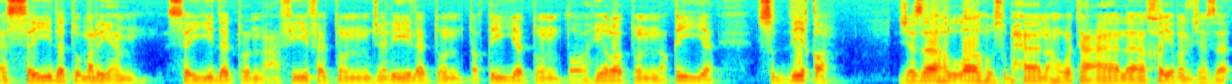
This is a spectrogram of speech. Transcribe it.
السيدة مريم سيدة عفيفة جليلة تقية طاهرة نقية صديقة. جزاها الله سبحانه وتعالى خير الجزاء.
